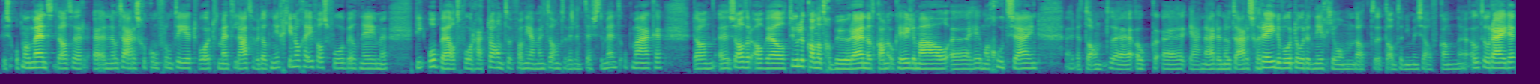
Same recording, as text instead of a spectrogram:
Dus op het moment dat er een notaris geconfronteerd wordt met, laten we dat nichtje nog even als voorbeeld nemen, die opbelt voor haar tante van ja, mijn tante wil een testament opmaken, dan uh, zal er al wel, tuurlijk kan dat gebeuren en dat kan ook helemaal, helemaal goed zijn. dat tante ook ja, naar de notaris gereden wordt door het nichtje, omdat tante niet meer zelf kan autorijden.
